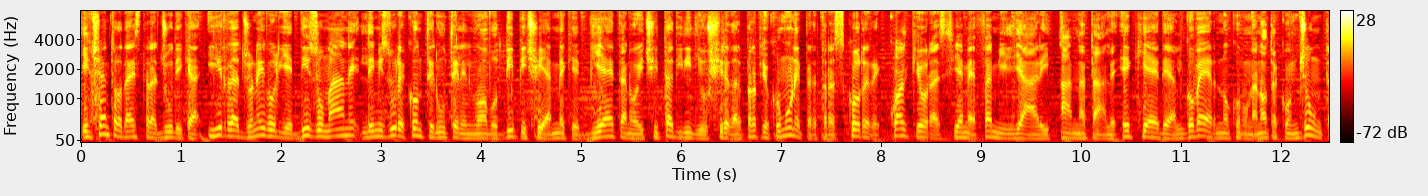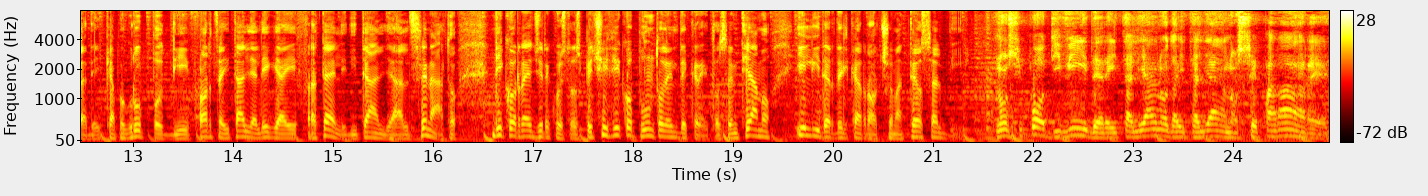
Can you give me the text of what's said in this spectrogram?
Il centrodestra giudica irragionevoli e disumane le misure contenute nel nuovo DPCM che vietano ai cittadini di uscire dal proprio comune per trascorrere qualche ora assieme ai familiari a Natale e chiede al governo, con una nota congiunta dei capogruppo di Forza Italia, Lega e Fratelli d'Italia al Senato, di correggere questo specifico punto del decreto. Sentiamo il leader del Carroccio, Matteo Salvini. Non si può dividere italiano da italiano, separare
